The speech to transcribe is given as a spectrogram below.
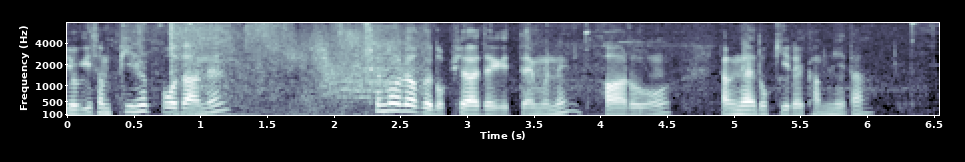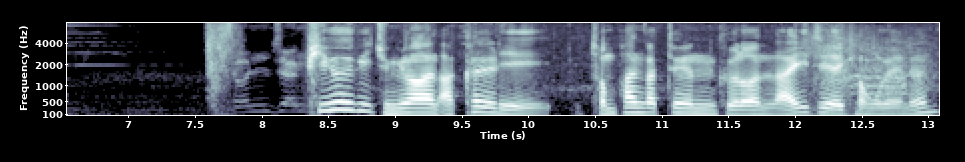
여기선 피흡보다는 추노력을 높여야 되기 때문에 바로 양날도끼를 갑니다. 피흡이 중요한 아칼리 전판 같은 그런 라이즈의 경우에는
